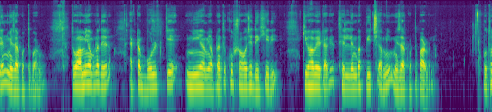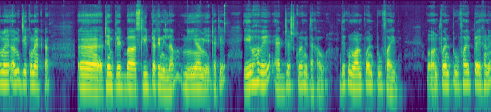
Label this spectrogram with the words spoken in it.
লেন্থ মেজার করতে পারব। তো আমি আপনাদের একটা বোল্টকে নিয়ে আমি আপনাদের খুব সহজে দেখিয়ে দিই, কীভাবে এটাকে থ্রেড লেন্থ বা পিচ আপনি মেজার করতে পারবেন। প্রথমে আমি যে কোনো একটা টেমপ্লেট বা স্লিপটাকে নিলাম, নিয়ে আমি এটাকে এইভাবে অ্যাডজাস্ট করে আমি দেখাবো। দেখুন one point two five one point two ফাইভটা এখানে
